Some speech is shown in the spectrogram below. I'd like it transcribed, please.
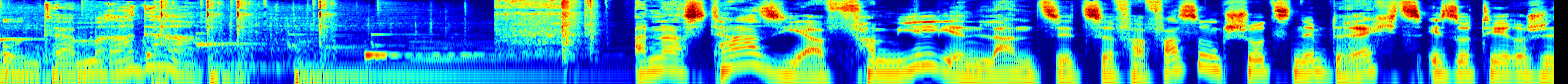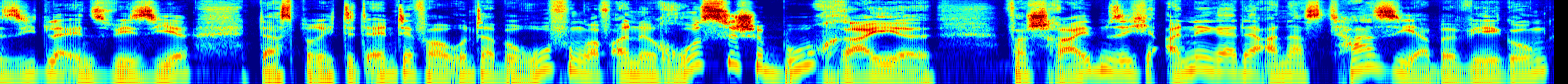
Unterm Radar. Anastasia Familienlandsitze. Verfassungsschutz nimmt rechtsesoterische Siedler ins Visier. Das berichtet NTV unter Berufung auf eine russische Buchreihe. Verschreiben sich Anhänger der Anastasia-Bewegung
